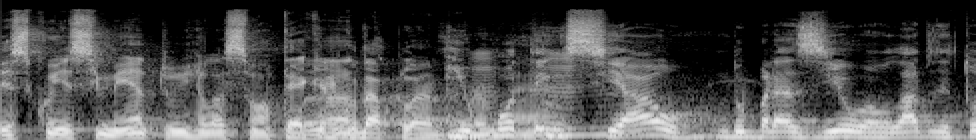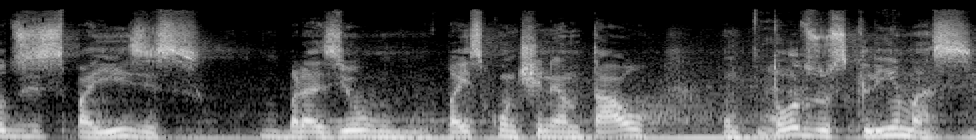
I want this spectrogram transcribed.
desse conhecimento em relação à técnico planta. da planta. E né? o potencial do Brasil ao lado de todos esses países, um Brasil um país continental com é. todos os climas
